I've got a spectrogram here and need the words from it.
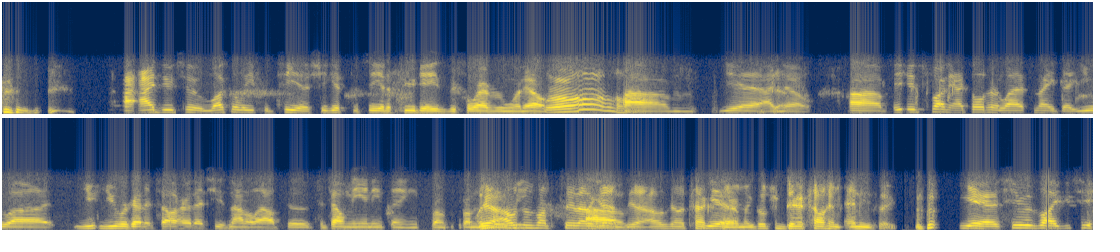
I, I do too. Luckily for Tia, she gets to see it a few days before everyone else. oh. Um, yeah, I Yeah. know. Um, it, it's funny. I told her last night that you uh you you were going to tell her that she's not allowed to to tell me anything from from the yeah, I was just about to say that again. Um, yeah, I was gonna text yeah. her. I'm like, don't you dare tell him anything. Yeah, she was like she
